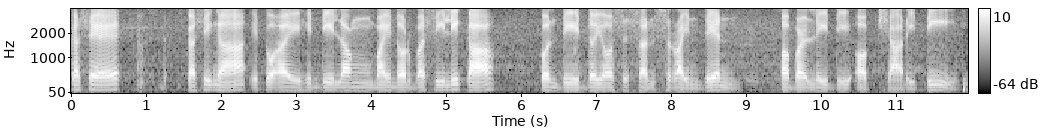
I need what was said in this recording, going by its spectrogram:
Kasi kasi nga ito ay hindi lang minor basilica kundi diocesan shrine din of Our Lady of Charity.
